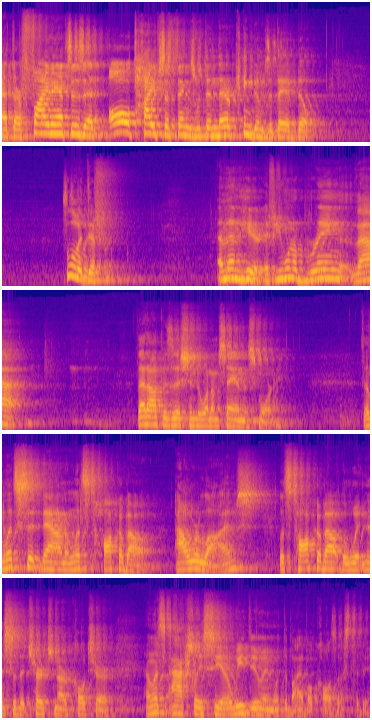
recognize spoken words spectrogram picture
at their finances, at all types of things within their kingdoms that they had built. It's a little bit different. And then here, if you want to bring that that opposition to what I'm saying this morning, then let's sit down and let's talk about our lives. Let's talk about the witness of the church in our culture. And let's actually see are we doing what the Bible calls us to do?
